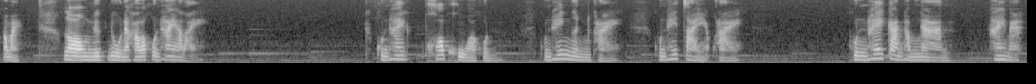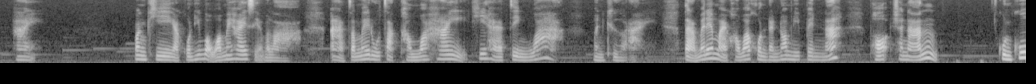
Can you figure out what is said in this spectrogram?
เอาใหม่ ลองนึกดูนะคะว่าคุณให้อะไร คุณให้ครอบครัวคุณ คุณให้เงินใคร คุณให้ใจกับใคร คุณให้การทำงาน ให้ไหมให้บางทีอะคนที่บอกว่าไม่ให้เสียเวลา อาจจะไม่รู้จักคำว่าให้ที่แท้จริงว่า มันคืออะไร แต่ไม่ได้หมายความว่าคนแรนดอมนี้เป็นนะ เพราะฉะนั้นคุณคู่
